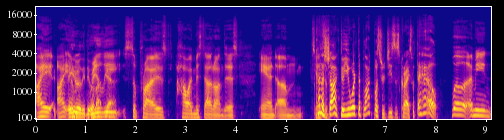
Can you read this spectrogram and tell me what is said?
I I They am really do a lot, really surprised how I missed out on this. And um, It's kind of shocked, dude. You worked at Blockbuster. Jesus Christ, what the hell? Well, I mean,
